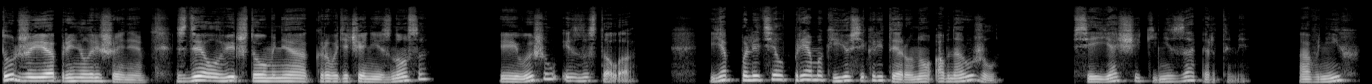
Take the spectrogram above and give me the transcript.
Тут же я принял решение, сделал вид, что у меня кровотечение из носа, и вышел из-за стола. Я полетел прямо к ее секретеру, но обнаружил, все ящики не запертыми, а в них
